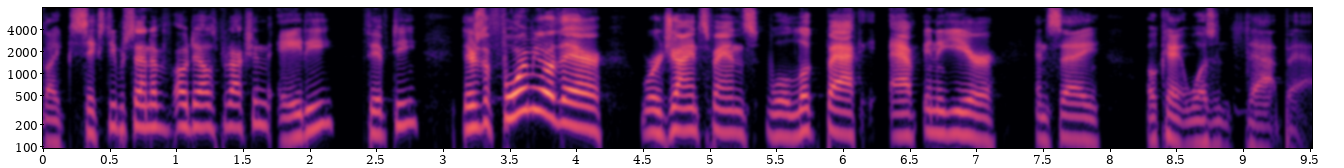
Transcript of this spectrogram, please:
like 60% of Odell's production, 80, 50? There's a formula there where Giants fans will look back in a year and say, "Okay, it wasn't that bad."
